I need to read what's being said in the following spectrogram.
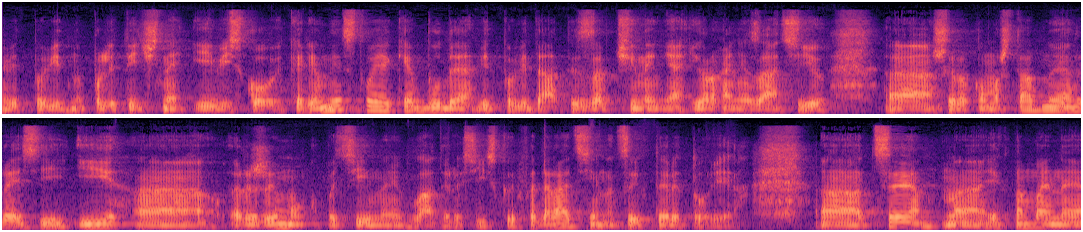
відповідно політичне і військове керівництво, яке буде відповідати за вчинення і організацію е, широкомасштабної агресії і е, режиму окупаційної влади Російської Федерації на цих територіях. Е, Це, е, як на мене,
